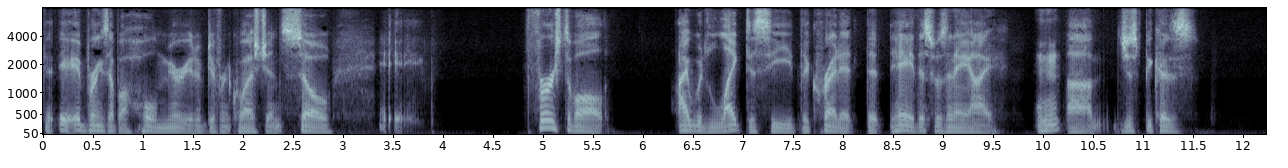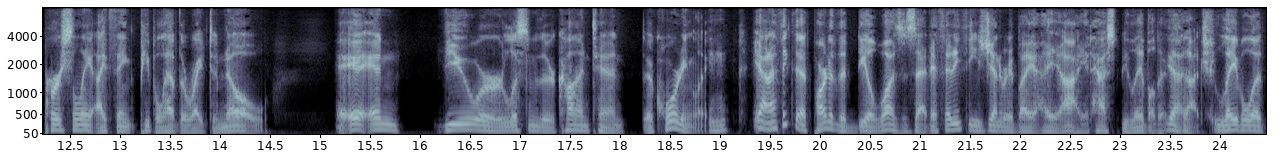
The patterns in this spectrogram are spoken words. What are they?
it, brings up a whole myriad of different questions. So eh, first of all, I would like to see the credit that hey, this was an AI. Um, just because personally, I think people have the right to know a- and view or listen to their content accordingly. Yeah, and I think that part of the deal was is that if anything is generated by AI, it has to be labeled as Yeah, such. label it,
